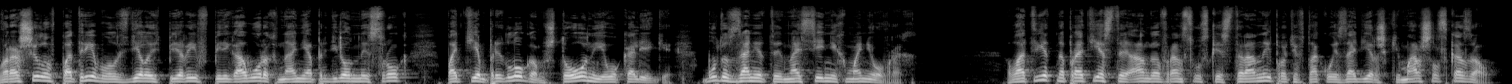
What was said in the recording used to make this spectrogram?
Ворошилов потребовал сделать перерыв в переговорах на неопределенный срок под тем предлогом, что он и его коллеги будут заняты на осенних маневрах. В ответ на протесты англо-французской стороны против такой задержки маршал сказал,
